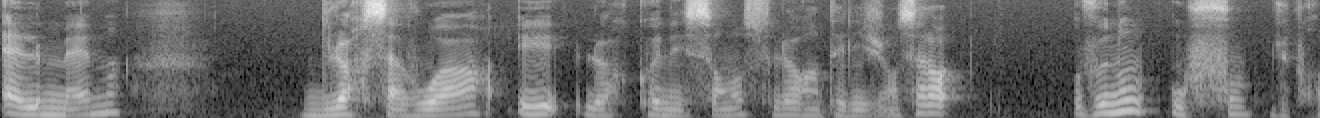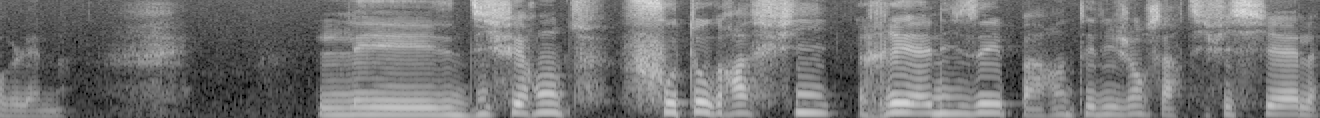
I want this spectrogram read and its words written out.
elles-mêmes leur savoir et leur connaissance, leur intelligence. Alors, venons au fond du problème. Les différentes photographies réalisées par intelligence artificielle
